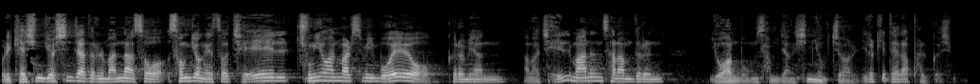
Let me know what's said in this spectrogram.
우리 개신교 신자들을 만나서 성경에서 제일 중요한 말씀이 뭐예요? 그러면 아마 제일 많은 사람들은 요한복음 3장 16절 이렇게 대답할 것입니다.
